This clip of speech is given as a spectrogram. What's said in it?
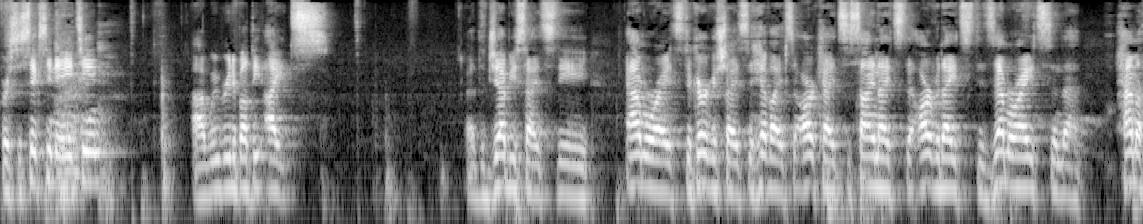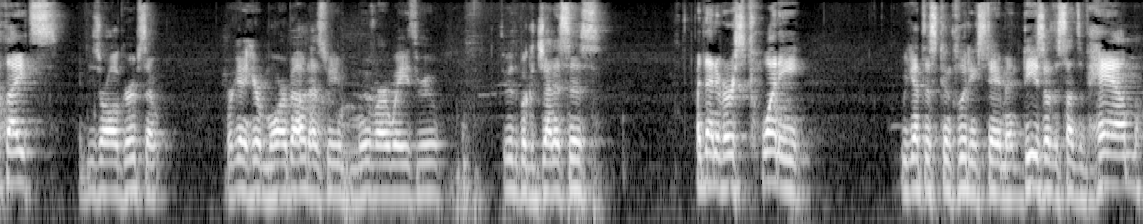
Verses 16 to 18, uh, we read about the ites, uh, the Jebusites, the Amorites, the Girgashites, the Hivites, the Arkites, the Sinites, the Arvadites, the Zemarites, and the Hamathites. These are all groups that we're going to hear more about as we move our way through through the book of Genesis. And then in verse 20, we get this concluding statement. These are the sons of Ham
